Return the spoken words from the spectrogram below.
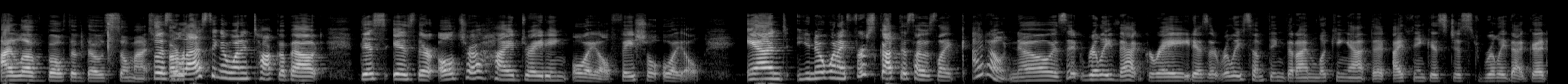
I love both of those so much. So as the last thing I want to talk about, this is their ultra hydrating oil, facial oil. And you know, when I first got this, I was like, I don't know, is it really that great? Is it really something that I'm looking at that I think is just really that good?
